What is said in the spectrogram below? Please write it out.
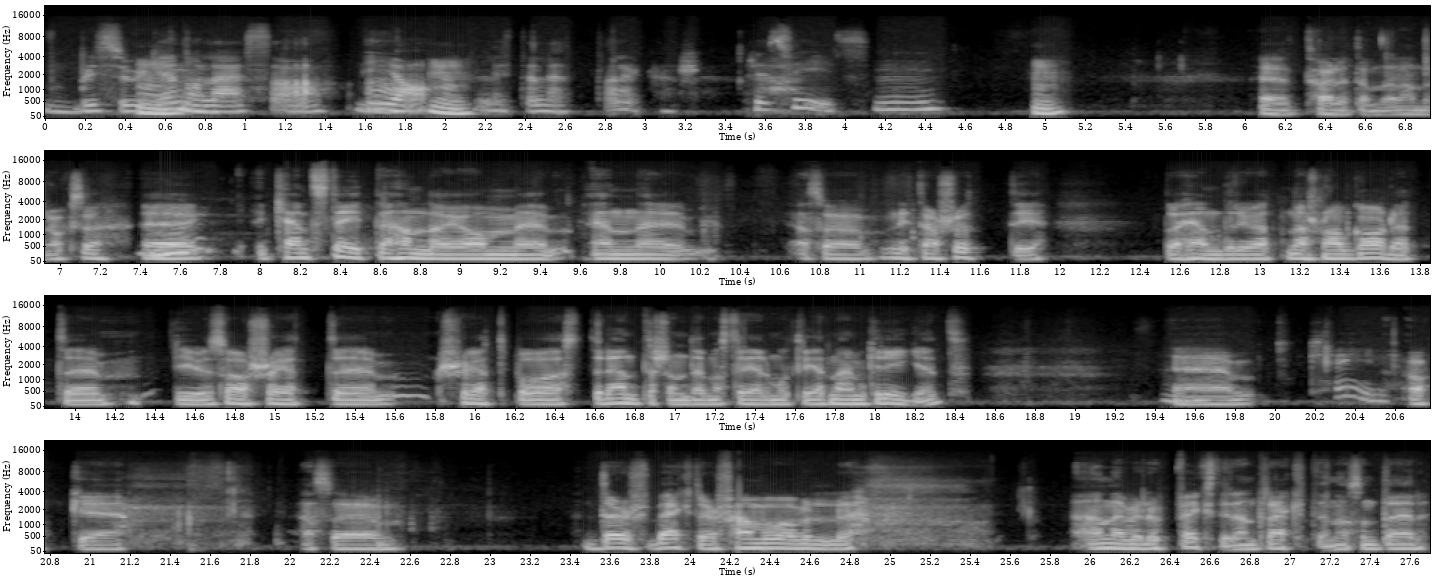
Bli sugen Mm. att läsa. Ja. Mm. Lite lättare kanske. Precis. Mm. Jag tar lite om den andra också. Mm. Eh, Kent State det handlar ju om eh, en, eh, alltså 1970, då hände det ju att nationalgardet eh, i USA sköt, eh, sköt på studenter som demonstrerade mot Vietnamkriget. Eh, Okej. och eh, alltså, Durf Backdurf, han var väl, han är väl uppväxt i den trakten och sånt där.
